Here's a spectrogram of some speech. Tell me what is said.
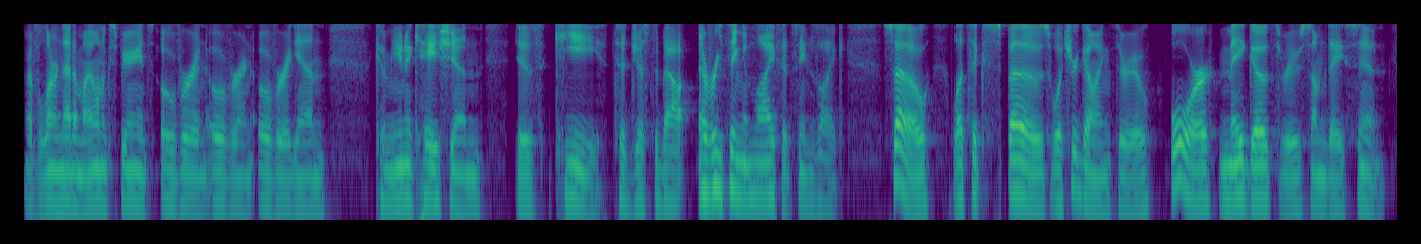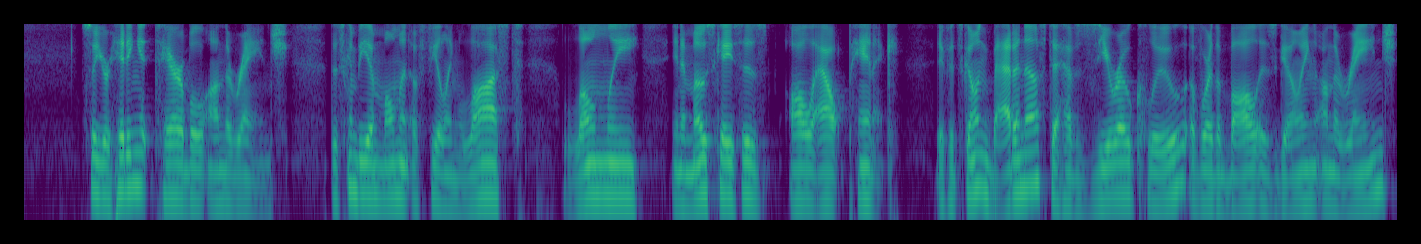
I've learned that in my own experience over and over and over again. Communication is key to just about everything in life, it seems like. So let's expose what you're going through or may go through someday soon. So you're hitting it terrible on the range. This can be a moment of feeling lost, lonely, and in most cases, all out panic. If it's going bad enough to have zero clue of where the ball is going on the range,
